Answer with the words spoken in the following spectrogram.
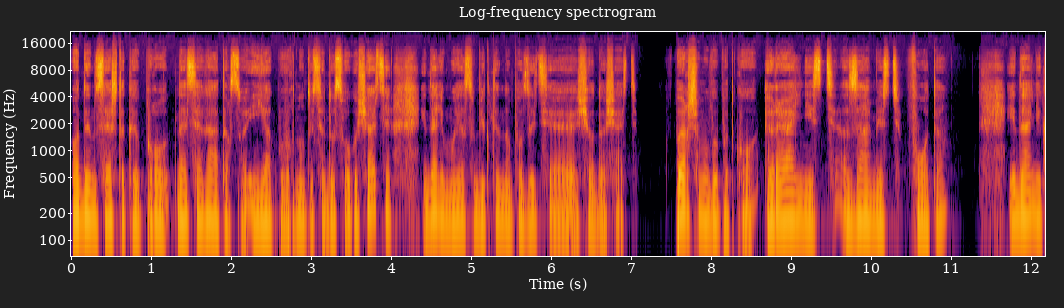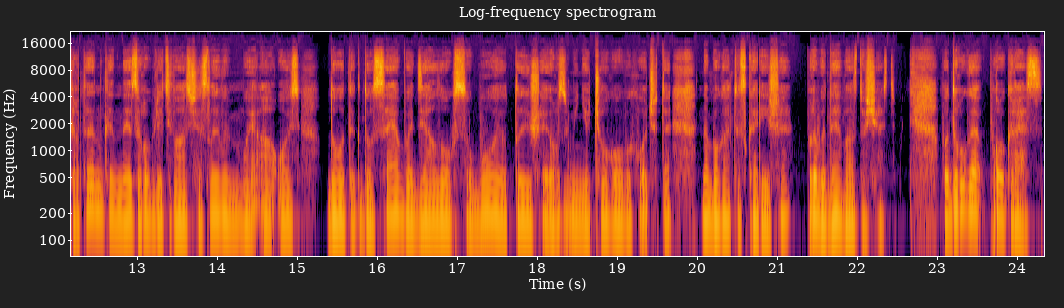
Один все ж таки про досягаторство і як повернутися до свого щастя, і далі моя суб'єктивна позиція щодо щастя. В першому випадку реальність замість фото. Ідеальні картинки не зроблять вас щасливими, а ось дотик до себе, діалог з собою, тиша і розуміння, чого ви хочете, набагато скоріше приведе вас до щастя. По-друге, прогрес.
